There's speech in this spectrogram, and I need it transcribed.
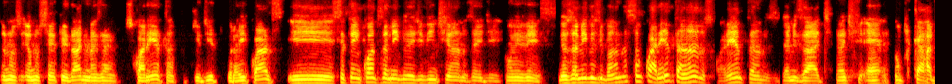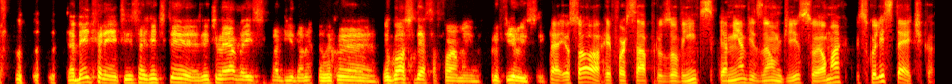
eu não, eu não sei a tua idade, mas é uns 40, acredito, por aí quase, e você tem quantos quantos amigos aí de 20 anos aí de convivência? Meus amigos de banda são 40 anos, 40 anos de amizade. Então é, é complicado. é bem diferente. Isso a gente tem, a gente leva isso pra vida, né? Então, é, eu gosto dessa forma ainda. Prefiro isso. É, eu só reforçar para os ouvintes que a minha visão disso é uma escolha estética.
